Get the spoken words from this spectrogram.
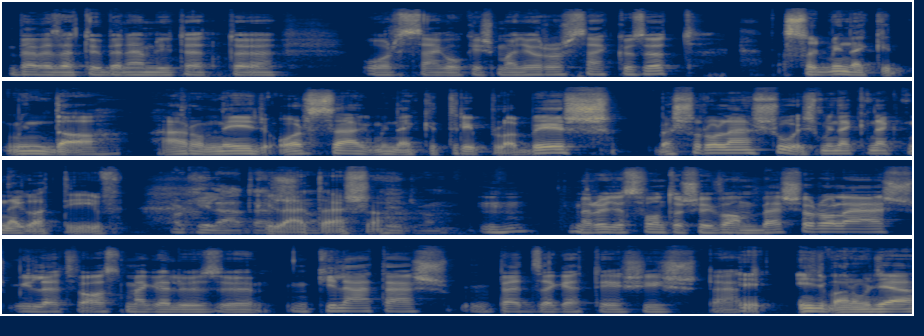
bevezetőben említett országok és Magyarország között? Az, hogy mindenki, mind a három-négy ország, mindenki tripla b besorolású, és mindenkinek negatív a kilátása. kilátása. Így van. Uh-huh. Mert hogy az fontos, hogy van besorolás, illetve azt megelőző kilátás, pedzegetés is. Tehát... Í- így van, ugye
